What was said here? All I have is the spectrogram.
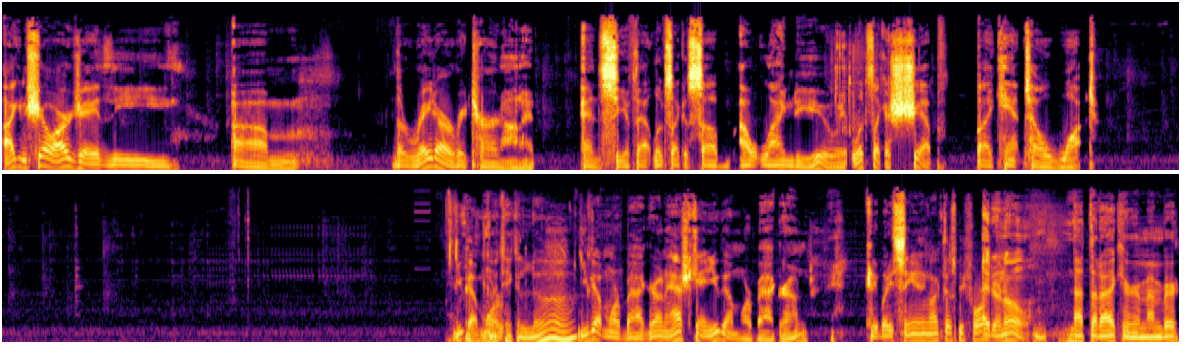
I can show RJ the um, the radar return on it and see if that looks like a sub outline to you. It looks like a ship, but I can't tell what. You got more. take a look You got more background. Ashcan, you got more background. Anybody seen anything like this before? I don't know. Not that I can remember.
